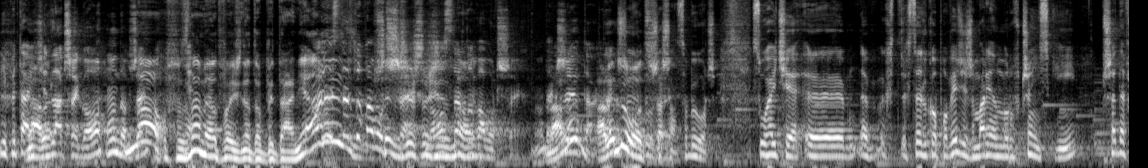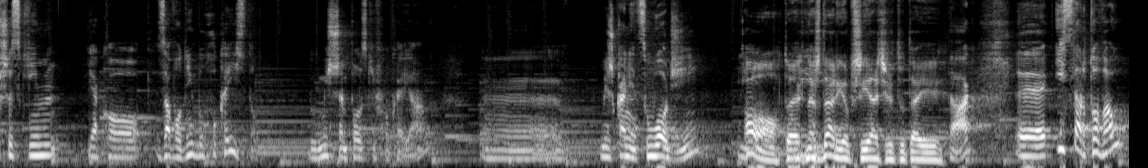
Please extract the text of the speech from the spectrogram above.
Nie pytajcie ale- dlaczego. No dobrze. No, znamy odpowiedź na to pytanie, ale... Ale startowało przecież trzech. No, startowało trzech. No, No, także, ale- tak, ale także było duża trzech. szansa, było trzech. Słuchajcie, yy, ch- chcę tylko powiedzieć, że Marian Mrówczyński przede wszystkim jako zawodnik był hokeistą. Był mistrzem Polski w hokeja. Yy, mieszkaniec Łodzi. O, to jak nasz Dario przyjaciel tutaj... tak. E, I startował,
